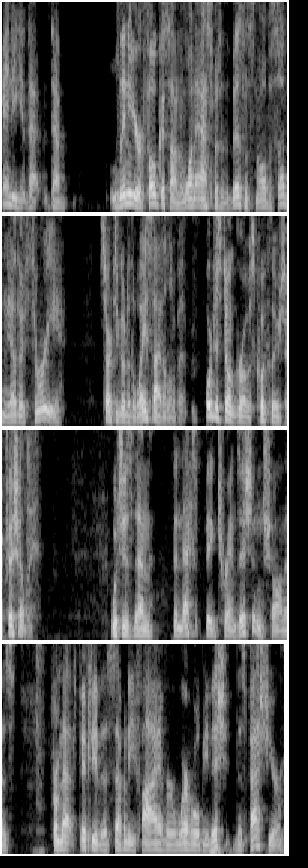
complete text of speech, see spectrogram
man, you get that that linear focus on one aspect of the business, and all of a sudden the other three start to go to the wayside a little bit, or just don't grow as quickly or as efficiently. Which is then the next big transition, Sean, is from that 50 to 75 or wherever we'll be this this past year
